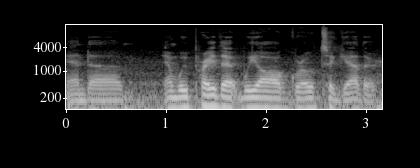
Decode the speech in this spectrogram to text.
and uh, and we pray that we all grow together.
